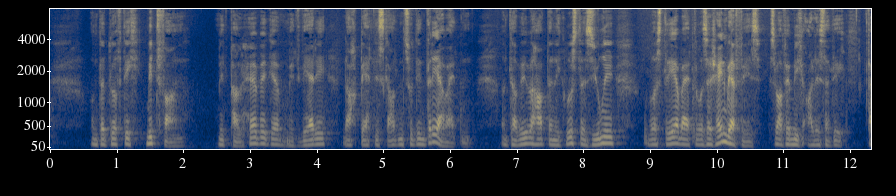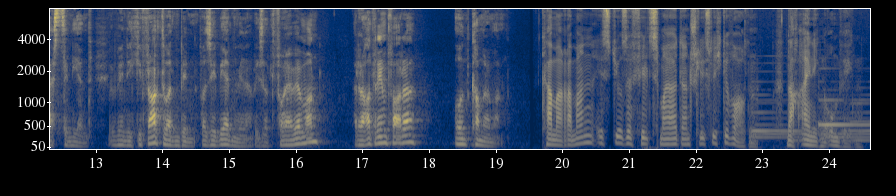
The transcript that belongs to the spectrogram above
und da durfte ich mitfahren. Mit Paul Hörbeger, mit Veri nach Berchtesgaden zu den Dreharbeiten. Und da habe ich überhaupt nicht gewusst, als Junge, was Dreharbeiten, was ein Scheinwerfer ist. Es war für mich alles natürlich faszinierend. Wenn ich gefragt worden bin, was ich werden will, habe ich gesagt, Feuerwehrmann, Radrennfahrer und Kameramann. Kameramann ist Josef Filzmeier dann schließlich geworden, nach einigen Umwegen.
